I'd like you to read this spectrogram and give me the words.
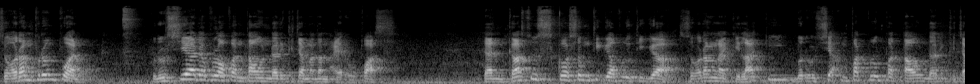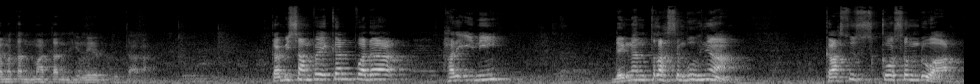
seorang perempuan berusia 28 tahun dari Kecamatan Air Upas. Dan kasus 033 seorang laki-laki berusia 44 tahun dari Kecamatan Matan Hilir Utara. Kami sampaikan pada hari ini dengan telah sembuhnya kasus 02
